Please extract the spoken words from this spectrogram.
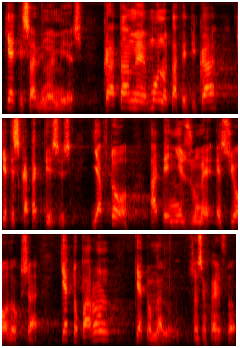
και τις αδυναμίες κρατάμε μόνο τα θετικά και τις κατακτήσεις. Γι' αυτό ατενίζουμε αισιόδοξα και το παρόν και το μέλλον. Σας ευχαριστώ.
